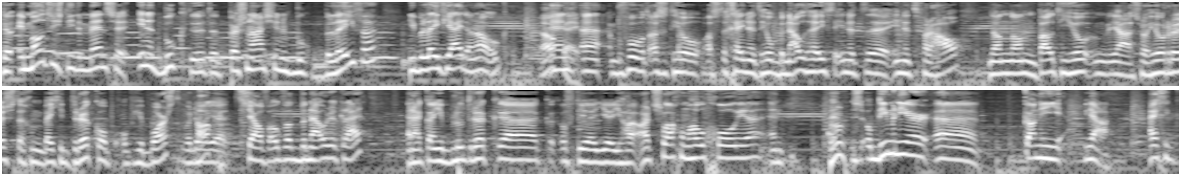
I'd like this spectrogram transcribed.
de emoties die de mensen in het boek, de, de personages in het boek beleven, die beleef jij dan ook. Okay. En uh, bijvoorbeeld als, het heel, als degene het heel benauwd heeft in het, uh, in het verhaal... Dan, dan bouwt hij heel, ja, zo heel rustig een beetje druk op op je borst. Waardoor okay. je het zelf ook wat benauwder krijgt. En dan kan je bloeddruk uh, of je, je, je hartslag omhoog gooien. En, huh? Dus op die manier kan hij ja, eigenlijk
